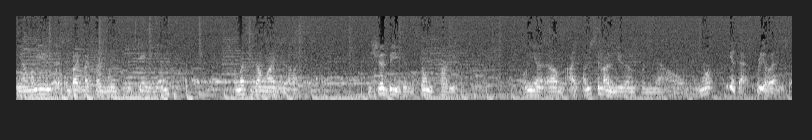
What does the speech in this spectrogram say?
And let me uh, invite my friend into the game again. Unless he's online or not. He should be, because he's still in the party. Let me, uh, um, I, I'm just gonna unmute him for now. You know what? Forget that. Forget what I just said.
